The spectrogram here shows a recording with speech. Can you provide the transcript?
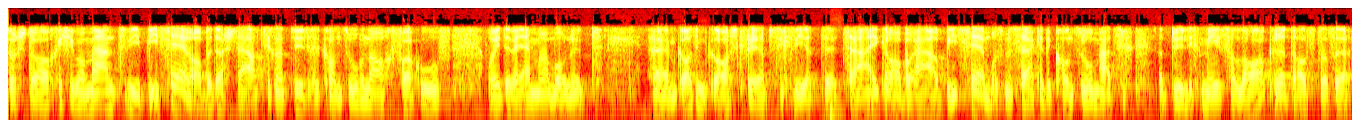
so stark ist im Moment wie bisher, aber da stellt sich natürlich eine Konsumnachfrage auf, die in den wärmeren Monaten ähm, gerade im Gastgewerbe sich wird äh, zeigen. Aber auch bisher muss man sagen, der Konsum hat sich natürlich mehr verlagert, als dass er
